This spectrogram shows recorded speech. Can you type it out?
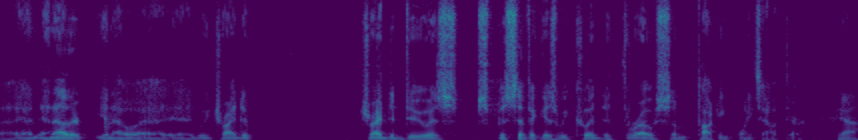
uh, and, and other, you know, we tried to tried to do as specific as we could to throw some talking points out there. Yeah.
